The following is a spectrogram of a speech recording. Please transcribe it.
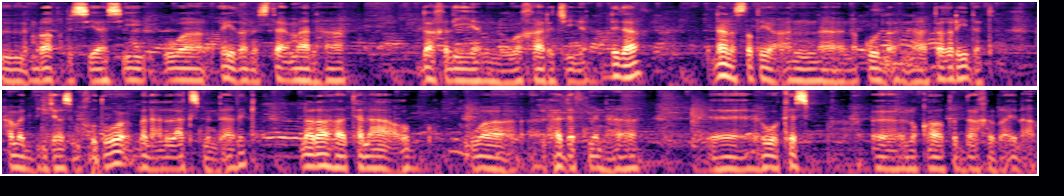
المراقب السياسي وأيضا استعمالها داخليا وخارجيا. لذا لا نستطيع أن نقول أن تغريدة حمد بن جاسم خضوع بل على العكس من ذلك نراها تلاعب والهدف منها آه، هو كسب آه، نقاط الداخل الرأي العام.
